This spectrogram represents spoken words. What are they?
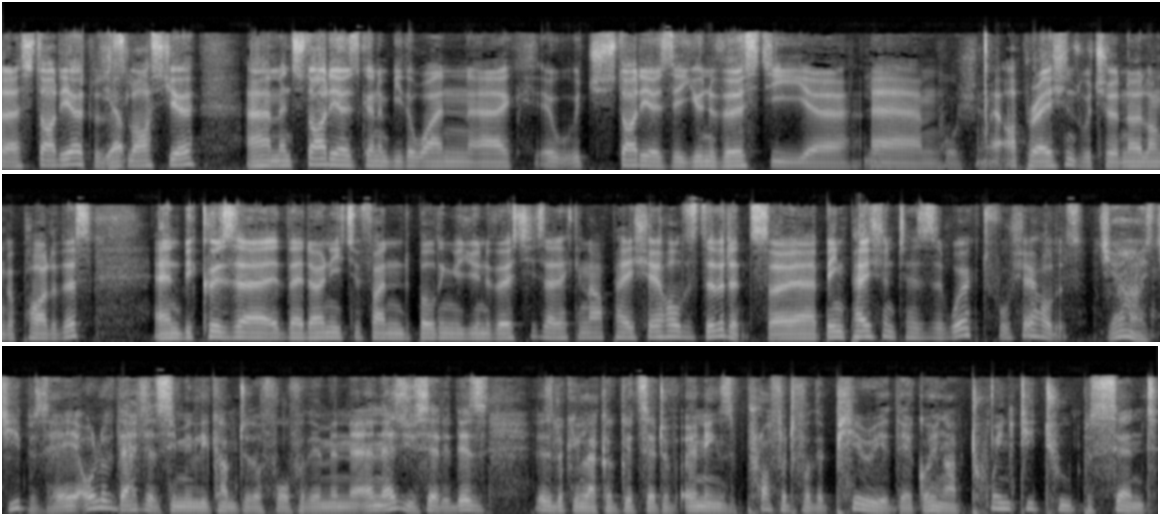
uh, Stadio. It was yep. last year, um, and Stadio is going to be the one uh, which Stadio is the university uh, yeah, um, operations, which are no longer part of this. And because uh, they don't need to fund building the universities, they can now pay shareholders dividends. So uh, being patient has worked for shareholders. Yeah, it's cheap as hey. All of that has seemingly come to the fore for them. And, and as you said, it is, it is looking like a good set of earnings. Profit for the period, they're going up 22%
